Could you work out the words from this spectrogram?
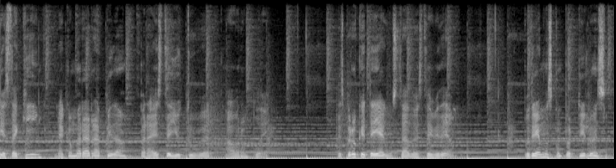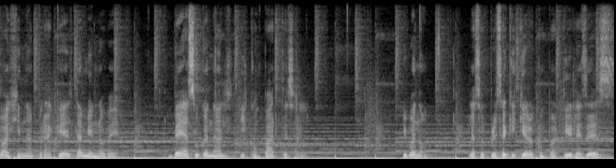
Y hasta aquí la cámara rápida para este youtuber Auronplay. Espero que te haya gustado este video. Podríamos compartirlo en su página para que él también lo vea. Ve a su canal y compárteselo. Y bueno, la sorpresa que quiero compartirles es...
